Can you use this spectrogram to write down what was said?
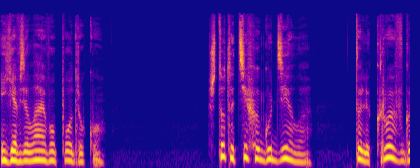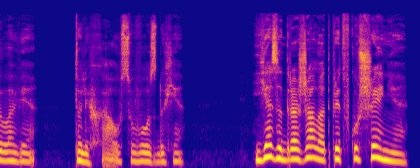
и я взяла его под руку. Что-то тихо гудело, то ли кровь в голове, то ли хаос в воздухе. Я задрожала от предвкушения,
